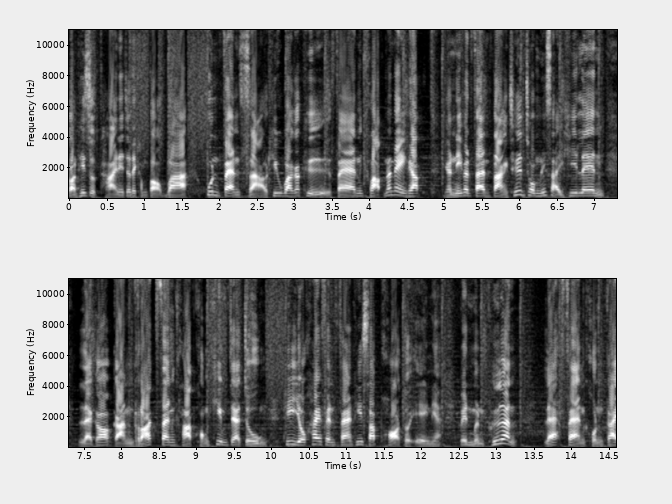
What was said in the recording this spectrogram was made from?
ก่อนที่สุดท้ายเนี่ยจะได้คำตอบว่า คุณแฟนสาวที่ว่าก็คือแฟนคลับนั่นเองครับ งานนี้แฟนๆต่างชื่นชมนิสัยขี้เล่น และก็การรักแฟนคลับของคิมแจจุง ที่ยกให้แฟนๆที่ซับพอร์ตตัวเองเนี่ยเป็นเหมือนเพื่อน และแฟนคนใกล้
